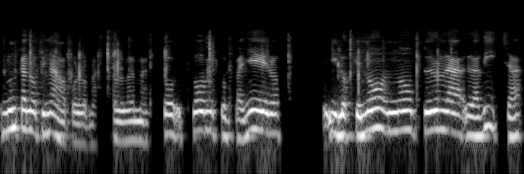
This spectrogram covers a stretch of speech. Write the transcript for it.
nunca han opinado por lo, más, por lo demás. todos mis compañeros y los que no, no tuvieron la, la, dicha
